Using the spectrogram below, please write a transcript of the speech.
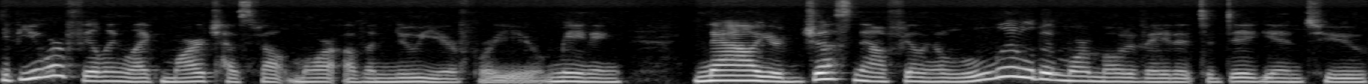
if you are feeling like March has felt more of a new year for you, meaning now you're just now feeling a little bit more motivated to dig into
